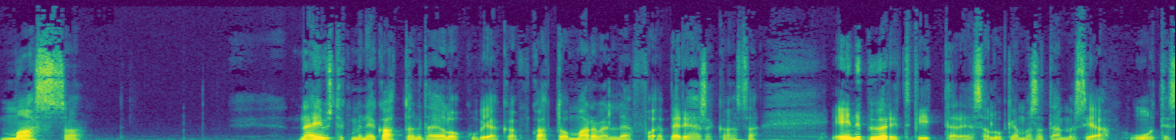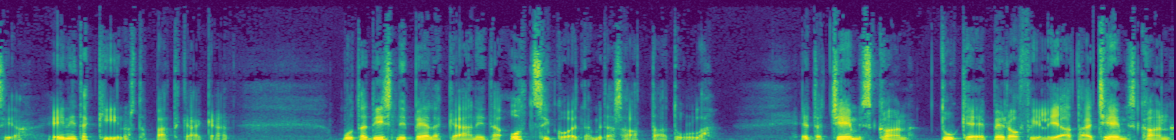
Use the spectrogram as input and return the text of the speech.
massa, nämä ihmiset, jotka menee katsomaan niitä elokuvia, katsoo Marvel-leffoja perheensä kanssa, ei ne pyöri Twitterissä lukemassa tämmöisiä uutisia. Ei niitä kiinnosta pätkääkään. Mutta Disney pelkää niitä otsikoita, mitä saattaa tulla. Että James Gunn tukee pedofiliaa tai James Gunn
